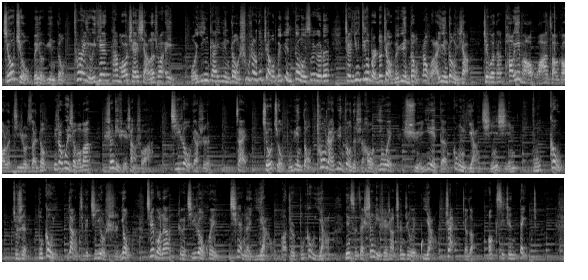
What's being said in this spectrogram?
久久没有运动，突然有一天他毛起来想了，说：“哎，我应该运动。书上都叫我们运动，所有的这 YouTuber 都叫我们运动，让我来运动一下。”结果他跑一跑，哇，糟糕了，肌肉酸痛。你知道为什么吗？生理学上说啊，肌肉要是在久久不运动，突然运动的时候，因为血液的供氧情形不够，就是不够让这个肌肉使用，结果呢，这个肌肉会欠了氧啊，就是不够氧，因此在生理学上称之为氧债，叫做 oxygen debt。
